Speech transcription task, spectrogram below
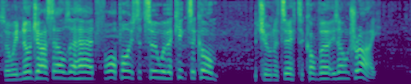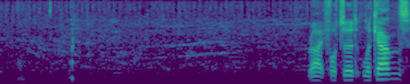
So we nudge ourselves ahead, four points to two with a kick to come. Opportunity to convert his own try. Right footed, Lacans.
